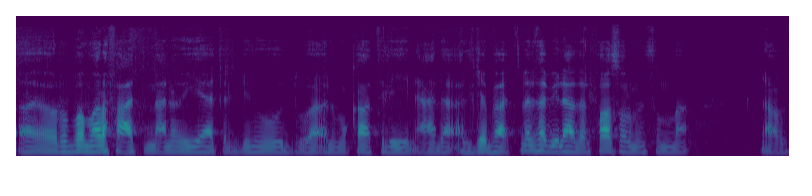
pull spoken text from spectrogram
وربما رفعت معنويات الجنود والمقاتلين على الجبهات نذهب إلى هذا الفاصل ومن ثم نعود.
